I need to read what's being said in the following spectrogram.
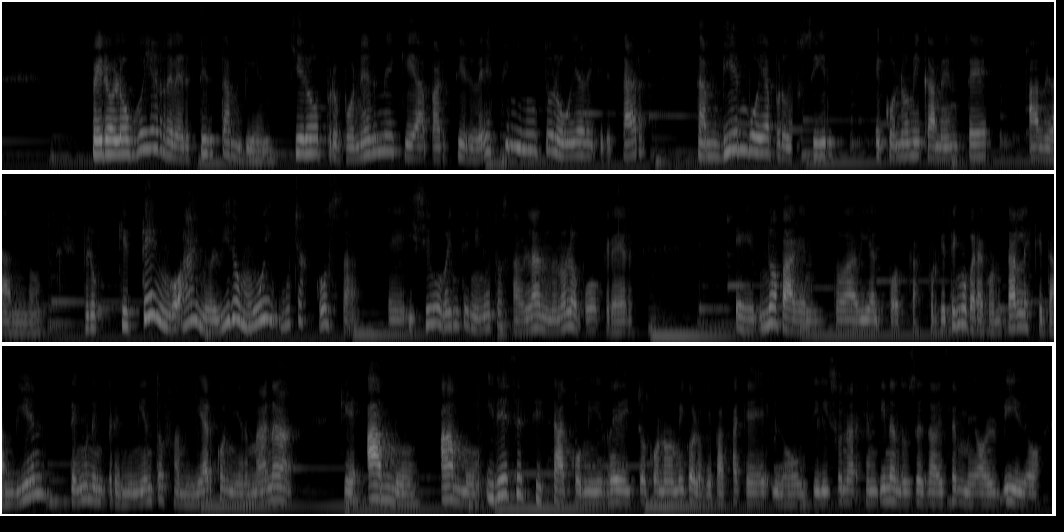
Pero lo voy a revertir también. Quiero proponerme que a partir de este minuto lo voy a decretar, también voy a producir económicamente hablando. Pero que tengo, ay, me olvido muy, muchas cosas eh, y llevo 20 minutos hablando, no lo puedo creer. Eh, no paguen todavía el podcast, porque tengo para contarles que también tengo un emprendimiento familiar con mi hermana que amo, amo, y de ese sí saco mi rédito económico, lo que pasa que lo utilizo en Argentina, entonces a veces me olvido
